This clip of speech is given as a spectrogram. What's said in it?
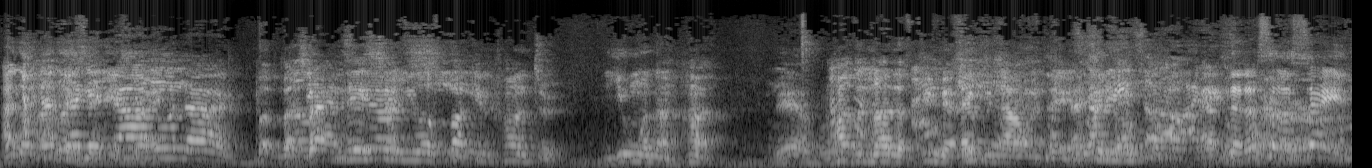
I don't, I don't take say it this, down, right? But, but She by nature, you're a fucking hunter. You wanna hunt. Yeah, bro. Hunt another female every now and then. That's pretty much That's what I'm saying.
